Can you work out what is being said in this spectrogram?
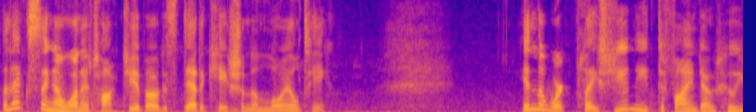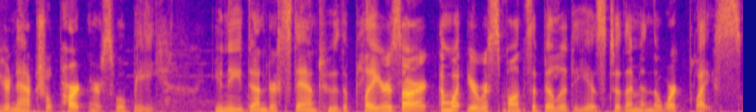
The next thing I want to talk to you about is dedication and loyalty. In the workplace, you need to find out who your natural partners will be. You need to understand who the players are and what your responsibility is to them in the workplace.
